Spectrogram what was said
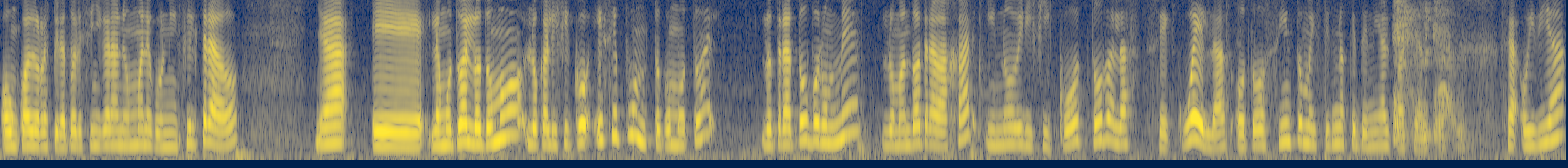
o un cuadro respiratorio sin llegar a neumonía con un infiltrado. Ya, eh, la mutual lo tomó, lo calificó ese punto como tal lo trató por un mes, lo mandó a trabajar y no verificó todas las secuelas o todos síntomas y signos que tenía el paciente. O sea, hoy día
